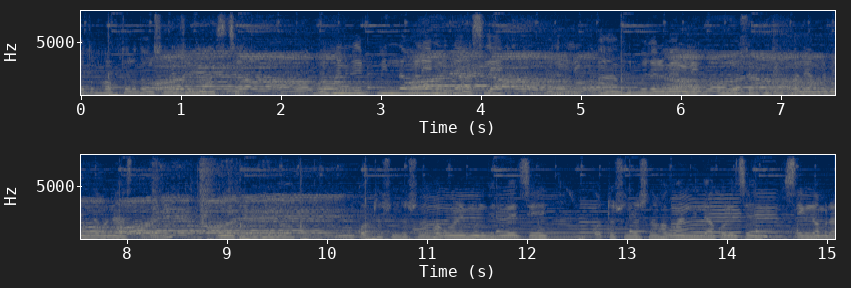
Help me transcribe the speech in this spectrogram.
কত ভক্তরা দর্শনের জন্য আসছে। ওখানে যে বৃন্দাবনে এমনিতে আসলে আমাদের অনেক পূর্বজন্মের অনেক পুণ্য সুকৃতির ফলে আমরা বৃন্দাবনে আসতে পারি। বিভিন্ন কত সুন্দর সুন্দর ভগবানের মন্দির রয়েছে, কত সুন্দর সুন্দর ভগবান লীলা করেছেন, সেগুলো আমরা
